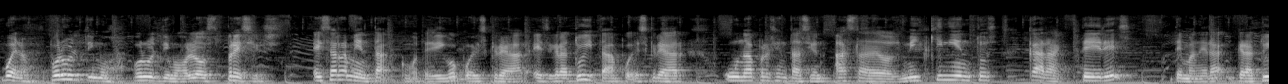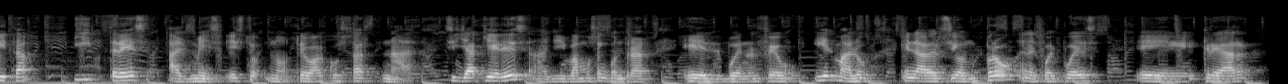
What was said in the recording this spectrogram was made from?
Bueno, por último, por último, los precios. Esta herramienta, como te digo, puedes crear, es gratuita, puedes crear una presentación hasta de 2500 caracteres de manera gratuita y 3 al mes. Esto no te va a costar nada. Si ya quieres, allí vamos a encontrar el bueno, el feo y el malo en la versión Pro, en el cual puedes eh, crear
